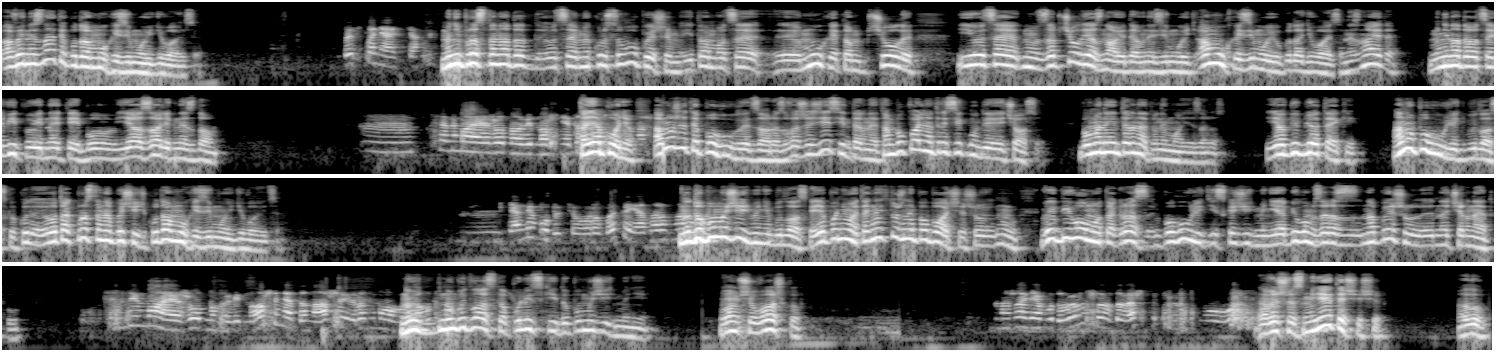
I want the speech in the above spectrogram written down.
А ви не знаєте, куди мухи зимою діваються? Без поняття. Мені просто треба, оце ми курсову пишемо, і там оце е, мухи, там пчоли. І оце, ну, за пчол я знаю, де вони зимують. А мухи зимою куди діваються, не знаєте? Мені треба оце відповідь знайти, бо я залік не здам. М, Це не має жодного відношення до Та я нашого- поняв. А можете погуглити зараз? У вас же є інтернет? Там буквально 3 секунди часу. Бо в мене інтернету немає зараз. Я в бібліотеці. А ну погугліть, будь ласка, куди. Отак просто напишіть, куди мухи зимою діваються. Я не буду цього робити, я зараз Ну допоможіть мені, будь ласка. Я розумію, так ніхто ж не побачить, що ну, ви бігом отак раз погугліть і скажіть мені, я бігом зараз напишу е, на чернетку. Це не має жодного відношення до нашої розмови. Ну, Але ну будь ласка, по-людськи, допоможіть мені. Вам що важко? На жаль, я буду вимушена завершити цю розмову. А ви що, смієтеся ще? Alô?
